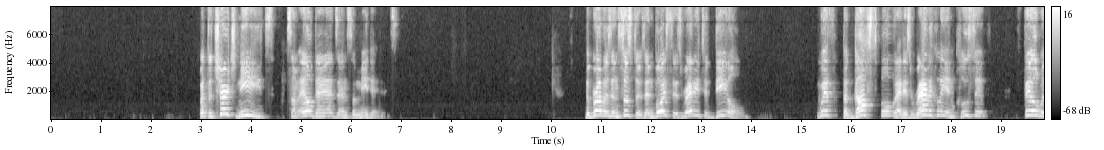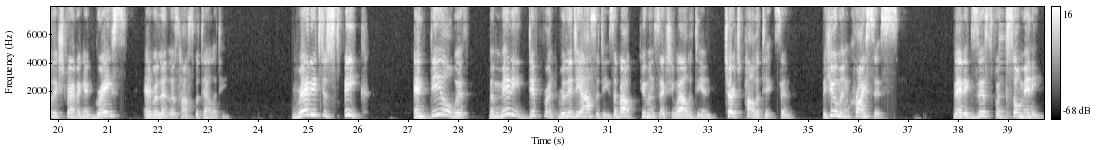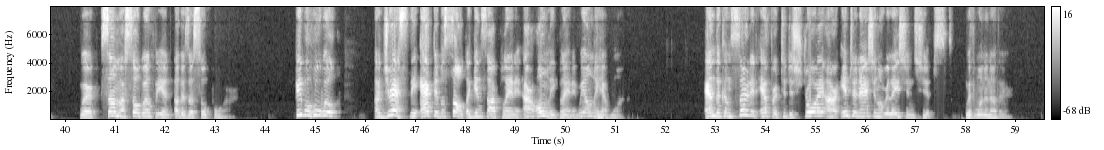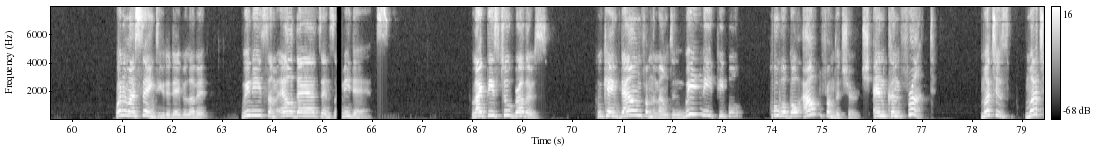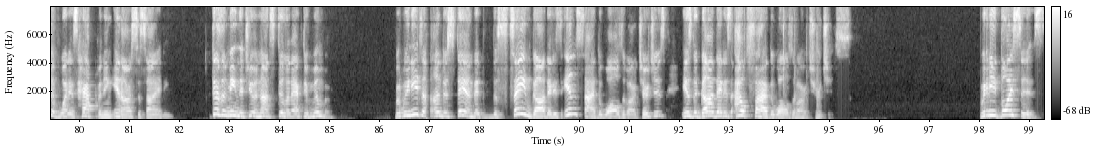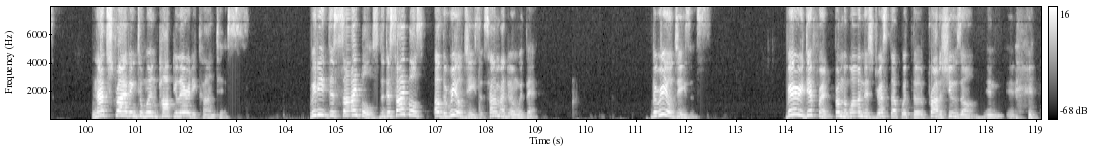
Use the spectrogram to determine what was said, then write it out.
But the church needs some Eldads and some Medads. The brothers and sisters and voices ready to deal with the gospel that is radically inclusive, filled with extravagant grace and relentless hospitality. Ready to speak and deal with the many different religiosities about human sexuality and church politics and the human crisis that exists for so many, where some are so wealthy and others are so poor people who will address the active assault against our planet, our only planet. We only have one. And the concerted effort to destroy our international relationships with one another. What am I saying to you today, beloved? We need some L eldads and some Medads. Like these two brothers who came down from the mountain. We need people who will go out from the church and confront much as much of what is happening in our society. Doesn't mean that you're not still an active member. But we need to understand that the same God that is inside the walls of our churches is the God that is outside the walls of our churches. We need voices, not striving to win popularity contests we need disciples, the disciples of the real Jesus. How am I doing with that? The real Jesus. Very different from the one that's dressed up with the Prada shoes on. And,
